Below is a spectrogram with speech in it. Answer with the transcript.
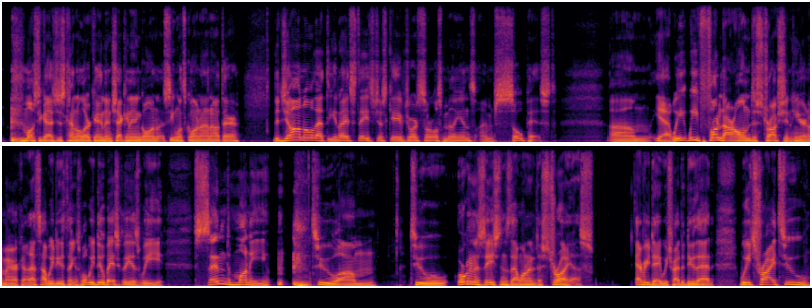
Most of you guys just kind of lurking and checking in, going seeing what's going on out there. Did y'all know that the United States just gave George Soros millions? I'm so pissed. Um, yeah, we we fund our own destruction here in America. That's how we do things. What we do basically is we send money to um, to organizations that want to destroy us. Every day we try to do that. We try to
